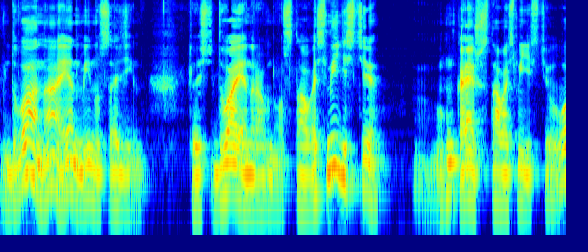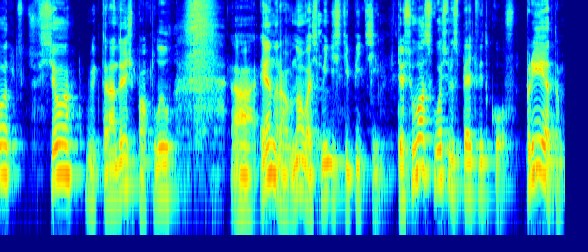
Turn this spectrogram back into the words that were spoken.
2 на n минус 1. То есть 2n равно 180 ну, конечно, 180. Вот, все, Виктор Андреевич поплыл. А, n равно 85. То есть у вас 85 витков. При этом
